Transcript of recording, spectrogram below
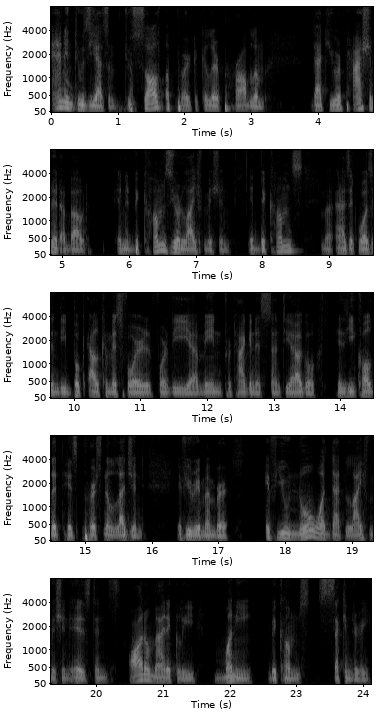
and enthusiasm to solve a particular problem that you are passionate about, and it becomes your life mission, it becomes uh, as it was in the book Alchemist for for the uh, main protagonist Santiago. He, he called it his personal legend. If you remember, if you know what that life mission is, then automatically money becomes secondary.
